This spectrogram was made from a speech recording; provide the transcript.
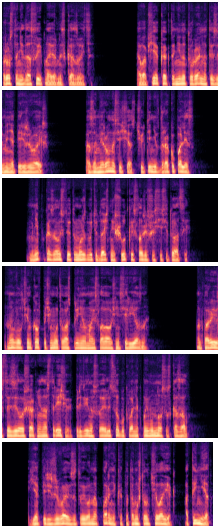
«Просто недосып, наверное, сказывается. А вообще, как-то ненатурально ты за меня переживаешь. А за Мирона сейчас чуть ли не в драку полез». Мне показалось, что это может быть удачной шуткой сложившейся ситуации. Но Волченков почему-то воспринял мои слова очень серьезно. Он порывисто сделал шаг мне навстречу и, придвинув свое лицо буквально к моему носу, сказал, «Я переживаю за твоего напарника, потому что он человек, а ты нет».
